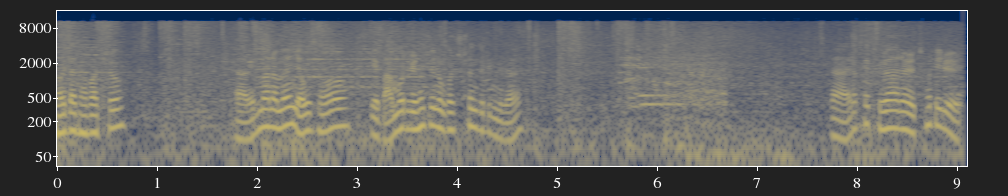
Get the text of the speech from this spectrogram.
거의 다 잡았죠? 자, 웬만하면 여기서 예, 마무리를 해주는 걸 추천드립니다. 자, 이렇게 드란을 처리를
